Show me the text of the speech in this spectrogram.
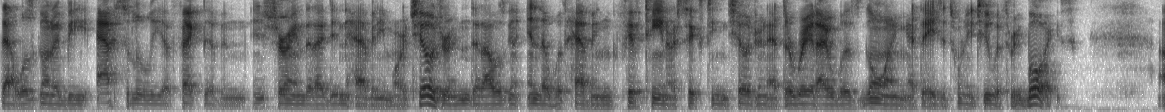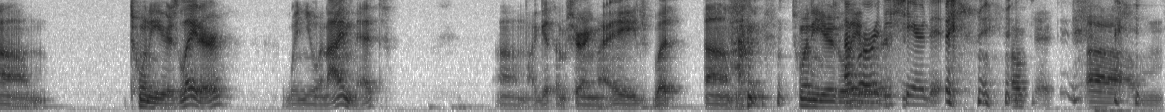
that was going to be absolutely effective in ensuring that I didn't have any more children, that I was going to end up with having 15 or 16 children at the rate I was going at the age of 22 with three boys. Um, 20 years later, when you and I met, um, I guess I'm sharing my age, but um, 20 years later. I've already shared it. okay. Um,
